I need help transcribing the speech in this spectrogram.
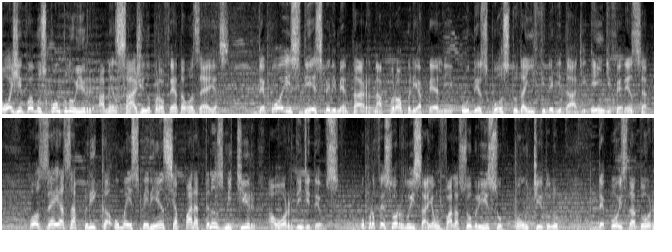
Hoje vamos concluir a mensagem do profeta Oséias. Depois de experimentar na própria pele o desgosto da infidelidade e indiferença, Oséias aplica uma experiência para transmitir a ordem de Deus. O professor Luiz Saião fala sobre isso com o título Depois da dor,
